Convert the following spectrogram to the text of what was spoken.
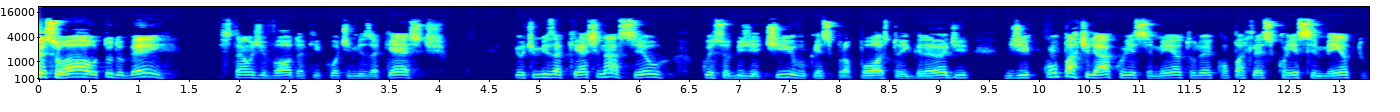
Pessoal, tudo bem? Estamos de volta aqui com o Otimiza Cast. E o Otimiza Cast nasceu com esse objetivo, com esse propósito aí grande de compartilhar conhecimento, né? Compartilhar esse conhecimento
